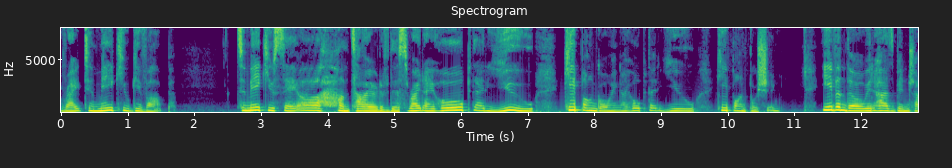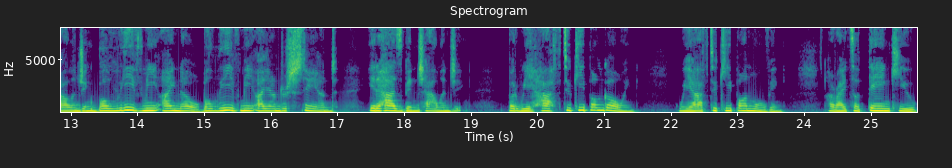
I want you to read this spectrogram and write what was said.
right? To make you give up, to make you say, oh, I'm tired of this, right? I hope that you keep on going. I hope that you keep on pushing. Even though it has been challenging, believe me, I know. Believe me, I understand. It has been challenging. But we have to keep on going. We have to keep on moving. All right, so thank you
